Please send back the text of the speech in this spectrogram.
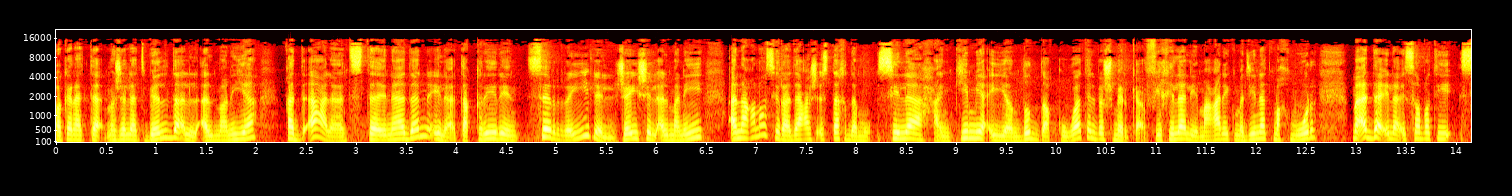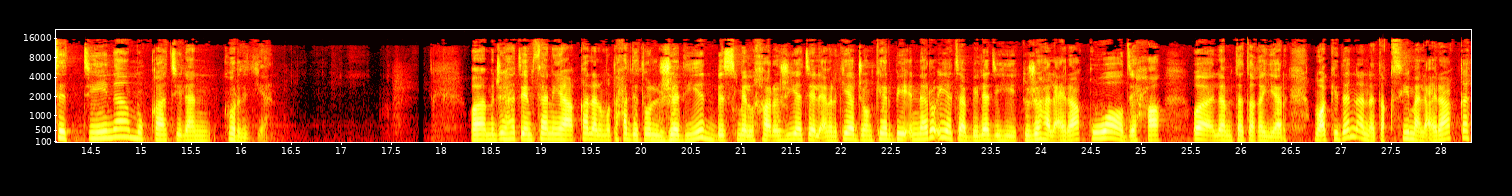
وكانت مجلة بيلد الألمانية قد أعلنت استنادا إلى تقرير سري للجيش الألماني أن عناصر داعش استخدموا سلاحا كيميائيا ضد قوات البشمركة في خلال معارك مدينة مخمور ما أدى إلى إصابة 60 مقاتلا كرديا. ومن جهة ثانية قال المتحدث الجديد باسم الخارجية الأمريكية جون كيربي أن رؤية بلاده تجاه العراق واضحة ولم تتغير مؤكدا أن تقسيم العراق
